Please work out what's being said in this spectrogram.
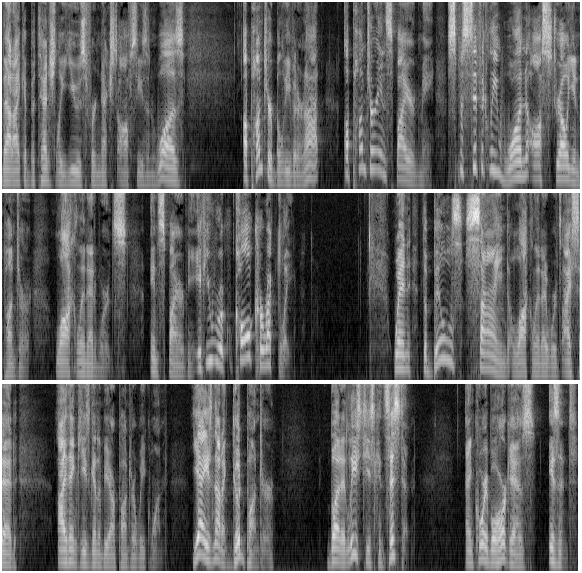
that I could potentially use for next offseason was a punter, believe it or not. A punter inspired me. Specifically, one Australian punter, Lachlan Edwards, inspired me. If you recall correctly, when the Bills signed Lachlan Edwards, I said, I think he's going to be our punter week one. Yeah, he's not a good punter, but at least he's consistent. And Corey Bojorquez isn't.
